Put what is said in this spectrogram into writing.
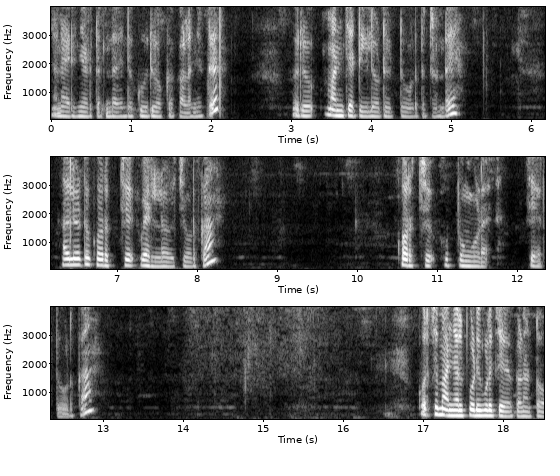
ഞാൻ അരിഞ്ഞെടുത്തിട്ടുണ്ട്. അതിന്റെ കുരുവൊക്കെ കളഞ്ഞിട്ട് ഒരു മൺചട്ടിയിലോട്ട് ഇട്ട് കൊടുത്തിട്ടുണ്ട്. അതിലോട്ട് കുറച്ച് വെള്ളം ഒഴിച്ച് കൊടുക്കാം. കുറച്ച് ഉപ്പും കൂടെ ചേർത്ത് കൊടുക്കാം. കുറച്ച് മഞ്ഞൾപ്പൊടി കൂടെ ചേർക്കണം കേട്ടോ.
